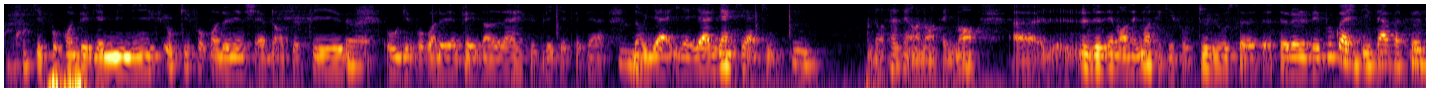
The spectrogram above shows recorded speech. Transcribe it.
qu'il faut qu'on devienne ministre ou qu'il faut qu'on devienne chef d'entreprise ou qu'il faut qu'on devienne président de la République, etc. Donc il n'y a, y a, rien qui est acquis. Donc ça, c'est un enseignement. Euh, le deuxième enseignement, c'est qu'il faut toujours se, se, relever. Pourquoi je dis ça? Parce que mhm.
